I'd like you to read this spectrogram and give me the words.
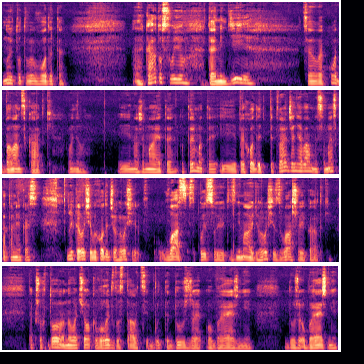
Ну і тут ви вводите е, карту свою, термін дії, CLV-код, баланс картки. Поняли? І нажимаєте отримати, і приходить підтвердження вам, смс-ка там якась. Ну і коротше, виходить, що гроші вас списують, знімають гроші з вашої картки. Так що, хто новачок в OLX доставці, будьте дуже обережні, дуже обережні.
